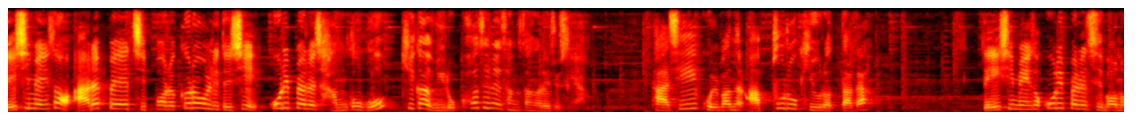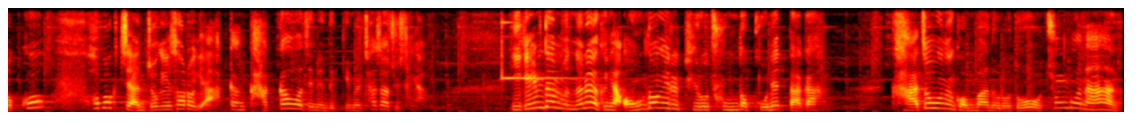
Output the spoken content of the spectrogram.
내쉬면서 아랫배의 지퍼를 끌어올리듯이 꼬리뼈를 잠그고 키가 위로 커지는 상상을 해주세요. 다시 골반을 앞으로 기울였다가 내쉬면서 꼬리뼈를 집어넣고 허벅지 안쪽이 서로 약간 가까워지는 느낌을 찾아주세요. 이게 힘든 분들은 그냥 엉덩이를 뒤로 좀 더 보냈다가 가져오는 것만으로도 충분한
